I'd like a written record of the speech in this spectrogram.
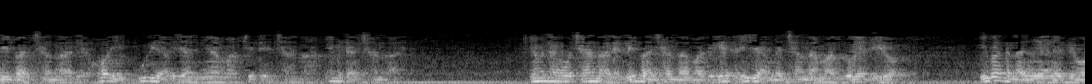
နိဗ္ဗာန်ချမ်းသာတယ်ဟောဒီဥရိယဗျာဉာဏ်မှာဖြစ်တဲ့ချမ်းသာအင်မတန်ချမ်းသာတယ်အင်မတန်ကိုချမ်းသာတယ်နိဗ္ဗာန်ချမ်းသာမှတကယ်အရိယာမဲ့ချမ်းသာမှလွဲပြီးတော့ဝိပဿနာဉာဏ်နဲ့ပြောရ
